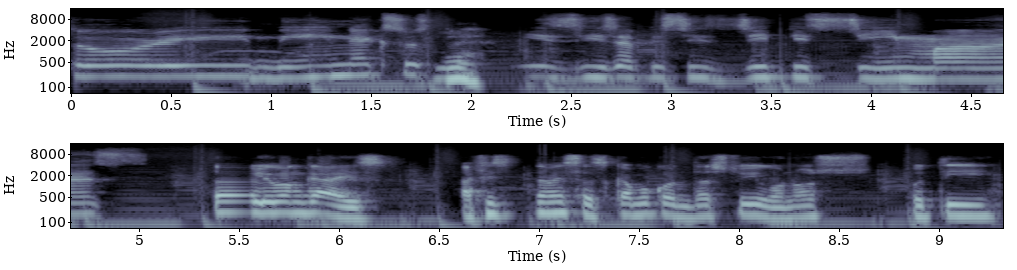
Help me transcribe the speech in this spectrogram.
story, μην Ναι. εξωστρίζεις από τη συζήτησή μας. Το, Λοιπόν, guys, αφήστε με σας κάπου κοντά στο γεγονός ότι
